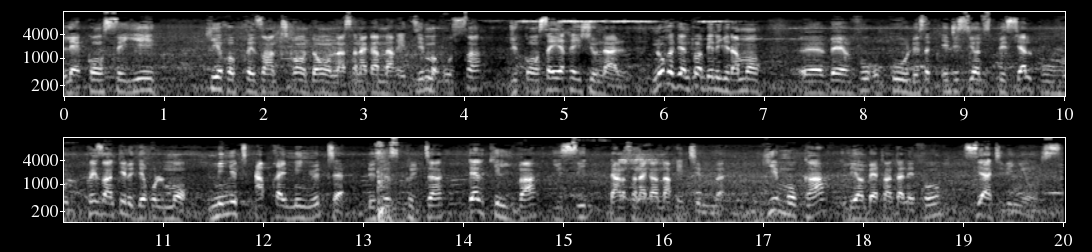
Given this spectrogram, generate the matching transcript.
les conseillers qui représenteront dans la Sanaga maritime au sein du conseil régional. Nous reviendrons bien évidemment euh, vers vous au cours de cette édition spéciale pour vous présenter le déroulement minute après minute de ce scrutin tel qu'il va ici dans la Sanaga maritime. Léon Bertrand Tanefo, News.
